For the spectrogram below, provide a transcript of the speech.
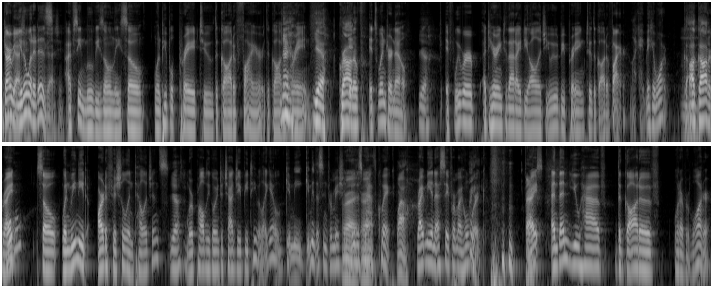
Darwin, got you know what it is. I is? got you. I've seen movies only. So when people pray to the god of fire, the god of rain. Yeah, ground it- of it's winter now. yeah. If we were adhering to that ideology, we would be praying to the god of fire. Like, hey, make it warm. A uh, god of right? Google. So when we need artificial intelligence, Yeah. we're probably going to Chat GPT. We're like, yo, give me give me this information, Right, do this right. math quick. Wow. Write me an essay for my homework. Facts. right? And then you have the god of whatever, water.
